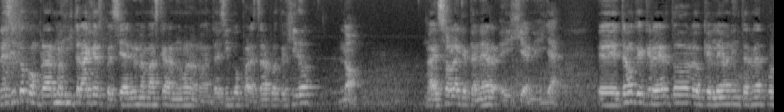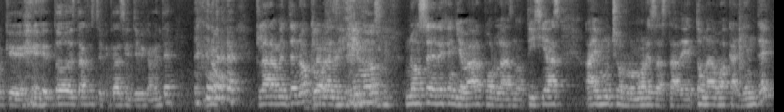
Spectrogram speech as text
¿Necesito comprarme un traje especial y una máscara número 95 para estar protegido? No. Ahí solo hay que tener higiene y ya. Eh, ¿Tengo que creer todo lo que leo en internet porque todo está justificado científicamente? No. Claramente no, como Claramente les dijimos, no. no se dejen llevar por las noticias. Hay muchos rumores hasta de toma agua caliente.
